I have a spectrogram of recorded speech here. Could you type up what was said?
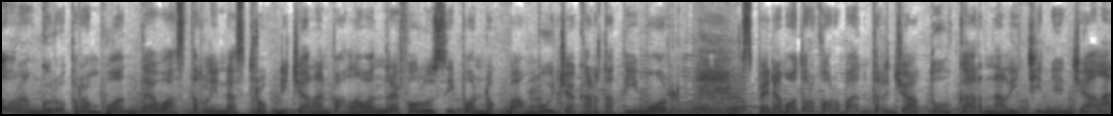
Seorang guru perempuan tewas terlindas truk di Jalan Pahlawan Revolusi Pondok Bambu, Jakarta Timur. Sepeda motor korban terjatuh karena licinnya jalan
